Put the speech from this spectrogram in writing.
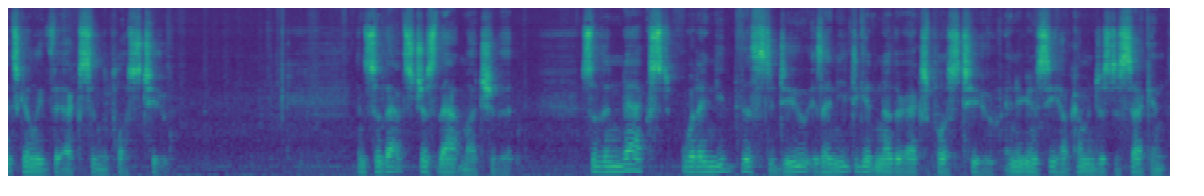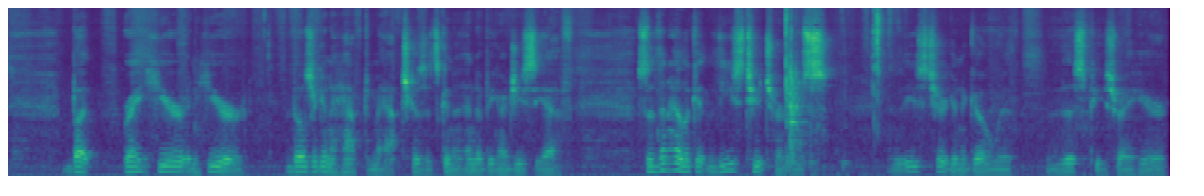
it's going to leave the x in the plus 2. And so that's just that much of it. So the next, what I need this to do is I need to get another x plus 2. And you're going to see how come in just a second. But right here and here, those are going to have to match because it's going to end up being our GCF. So then I look at these two terms. And these two are going to go with this piece right here.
